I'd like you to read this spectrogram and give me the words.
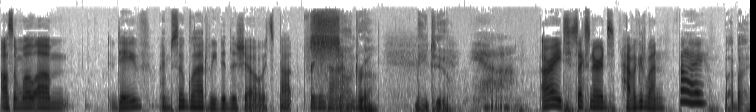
Awesome. Well, um, Dave, I'm so glad we did the show. It's about friggin' time. Sandra, me too. Yeah. All right, sex nerds, have a good one. Bye. Bye bye.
